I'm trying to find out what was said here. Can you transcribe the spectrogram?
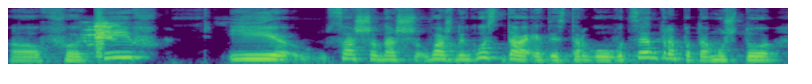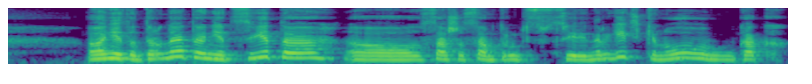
э, в Киев. И Саша наш важный гость, да, это из торгового центра, потому что э, нет интернета, нет света. Э, Саша сам трудится в сфере энергетики, но, как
